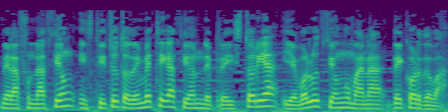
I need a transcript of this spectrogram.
de la Fundación Instituto de Investigación de Prehistoria y Evolución Humana de Córdoba.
